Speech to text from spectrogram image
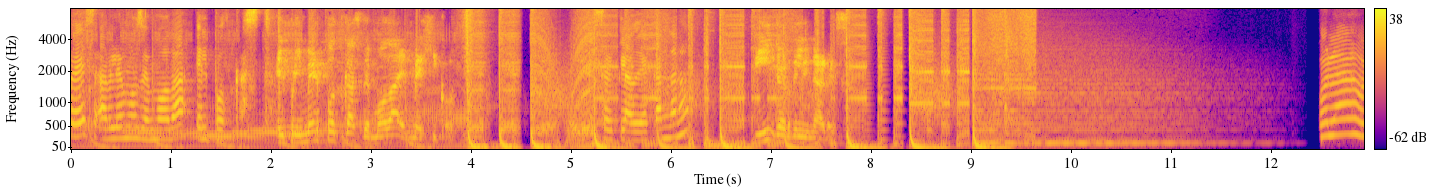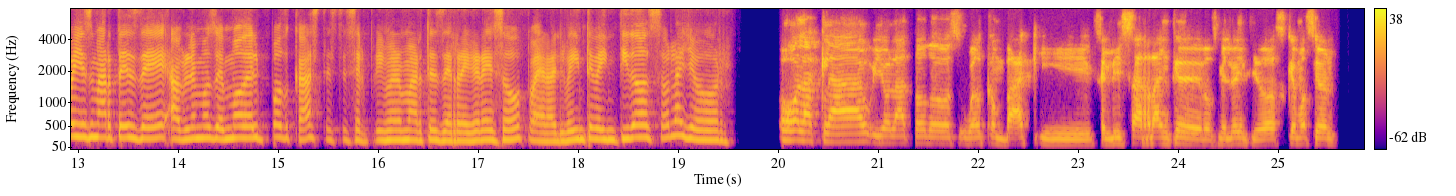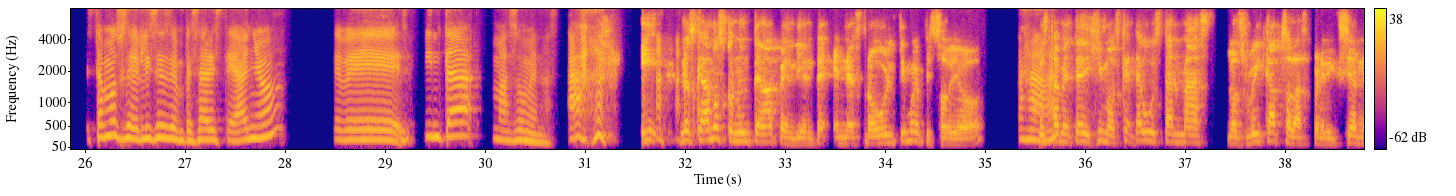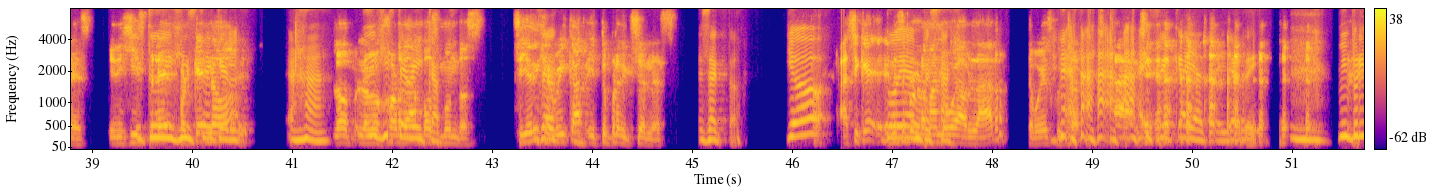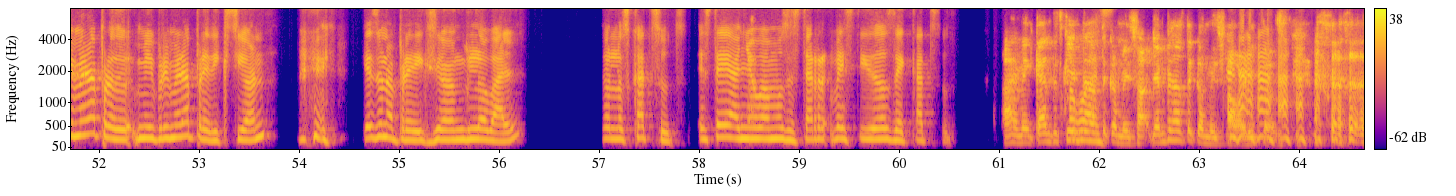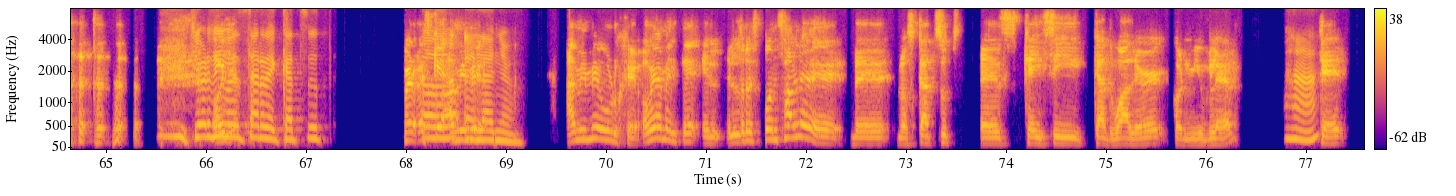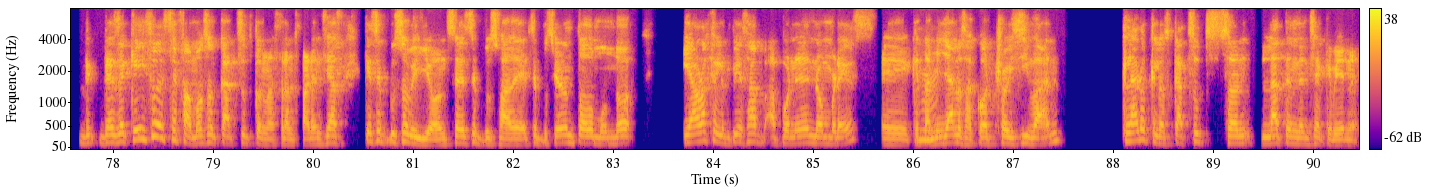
Esto es Hablemos de Moda, el podcast. El primer podcast de moda en México. Soy Claudia Cándano. Y Jordi Linares. Hola, hoy es martes de Hablemos de Moda, el podcast. Este es el primer martes de regreso para el 2022. Hola, Yor. Hola, Clau, y hola a todos. Welcome back y feliz arranque de 2022. Qué emoción. Estamos felices de empezar este año. Se ve, pinta más o menos. Y nos quedamos con un tema pendiente. En nuestro último episodio, justamente dijimos, ¿qué te gustan más? ¿Los recaps o las predicciones? Y dijiste, ¿por qué no? Lo, mejor de ambos mundos. Sí, yo dije recap y tú predicciones. Exacto. Yo. Así que en ese programa no voy a hablar, te voy a escuchar. Ah. sí, cállate, Jordi. mi, primera mi primera predicción, que es una predicción global, son los catsuits. Este año vamos a estar vestidos de catsuit. Ay, me encanta, es que ya empezaste, con mis, ya empezaste con mis favoritos. Jordi va a estar de catsuit. Pero es que a mí el año a mí me urge. Obviamente, el, el responsable de, de, los catsuits es Casey Cadwaller con Mugler, que desde que hizo ese famoso catsuit con las transparencias, que se puso Beyoncé, se puso Adele, se pusieron todo mundo, y ahora que le empieza a poner en nombres, eh, que también ya lo sacó Troy Sivan, claro que los catsuits son la tendencia que viene.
